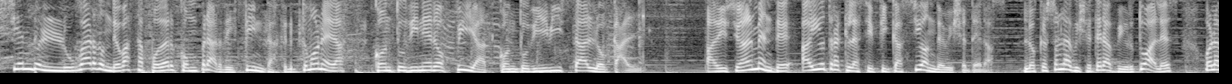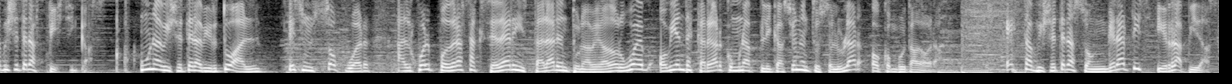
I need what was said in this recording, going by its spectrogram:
siendo el lugar donde vas a poder comprar distintas criptomonedas con tu dinero fiat, con tu divisa local. Adicionalmente, hay otra clasificación de billeteras, lo que son las billeteras virtuales o las billeteras físicas. Una billetera virtual es un software al cual podrás acceder e instalar en tu navegador web o bien descargar como una aplicación en tu celular o computadora. Estas billeteras son gratis y rápidas.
